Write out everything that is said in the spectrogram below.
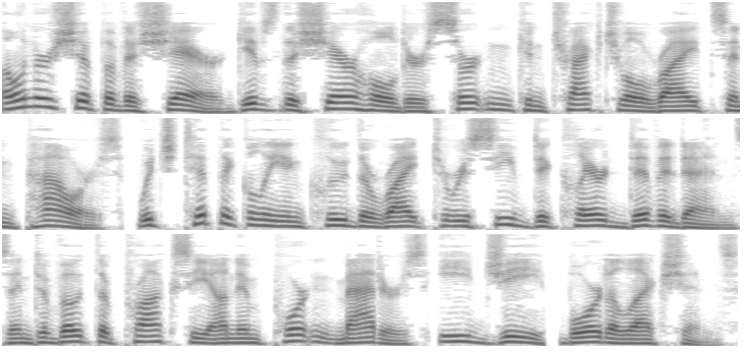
Ownership of a share gives the shareholder certain contractual rights and powers, which typically include the right to receive declared dividends and to vote the proxy on important matters e.g., board elections.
